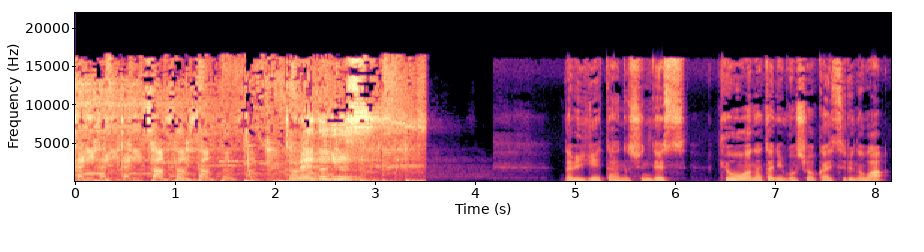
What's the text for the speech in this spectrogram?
カリカリカリ3分3分トレンドニュースナビゲーターのしゅんです。今日あなたにご紹介するのは、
